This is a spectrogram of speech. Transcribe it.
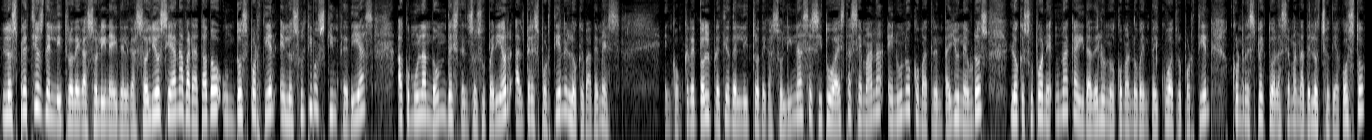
Los precios del litro de gasolina y del gasóleo se han abaratado un 2% en los últimos 15 días, acumulando un descenso superior al 3% en lo que va de mes. En concreto, el precio del litro de gasolina se sitúa esta semana en 1,31 euros, lo que supone una caída del 1,94% con respecto a la semana del 8 de agosto,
